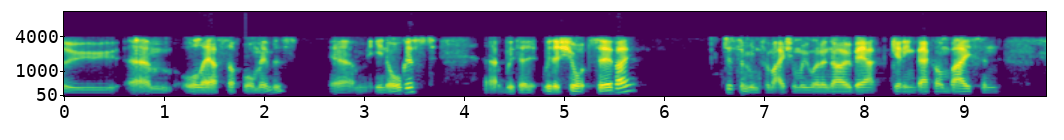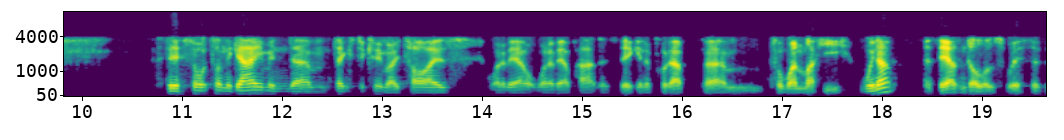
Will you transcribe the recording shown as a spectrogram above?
to um, all our softball members um, in August uh, with a with a short survey, just some information we want to know about getting back on base and their thoughts on the game. And um, thanks to Kumho Tyres, one of our one of our partners, they're going to put up um, for one lucky winner thousand dollars worth of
